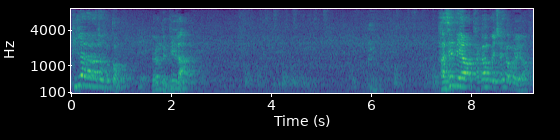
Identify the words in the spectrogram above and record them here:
빌라라 가죠, 보통. 여러분들 빌라. 다세대와 다가구의 차이가 뭐예요?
